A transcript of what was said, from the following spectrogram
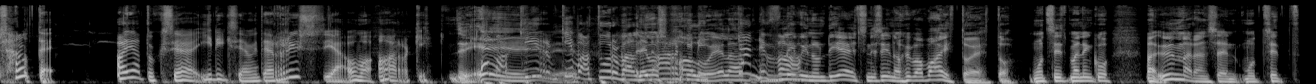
Jos haluatte ajatuksia ja idiksiä, miten ryssiä oma arki. Oma kir- kiva, turvallinen Jos arki, haluaa niin elää tänne vaan. living on the edge, niin siinä on hyvä vaihtoehto. Mutta sitten mä, niinku, mä ymmärrän sen, mutta sitten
